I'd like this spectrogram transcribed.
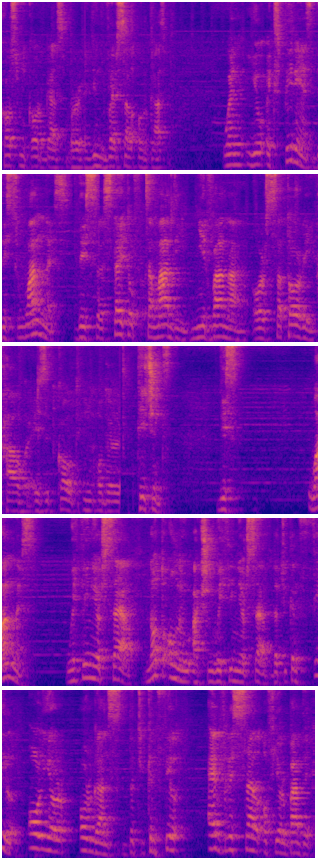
cosmic orgasm or universal orgasm, when you experience this oneness, this uh, state of samadhi, nirvana, or satori, how is it called in other teachings, this oneness within yourself, not only actually within yourself, that you can feel all your organs, that you can feel every cell of your body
